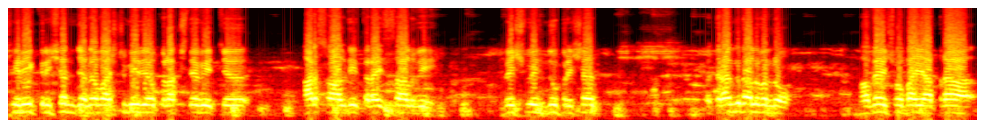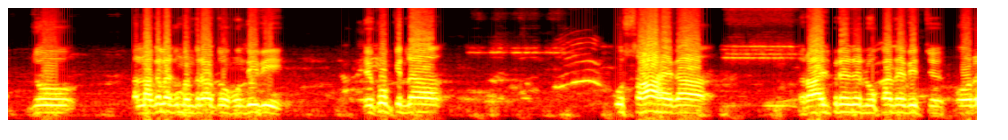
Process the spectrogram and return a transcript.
ਸ਼੍ਰੀ ਕ੍ਰਿਸ਼ਨ ਜਨਮ ਅਸ਼ਟਮੀ ਦੇ ਉਪਲਕਸ਼ ਦੇ ਵਿੱਚ ਹਰ ਸਾਲ ਦੀ ਤਰ੍ਹਾਂ ਇਸ ਸਾਲ ਵੀ ਵਿਸ਼ਵ ਹਿੰਦੂ ਪਰਿਸ਼ਦ ਬਜਰੰਗ ਦਲ ਵੱਲੋਂ ਭਵਯ ਸ਼ੋਭਾ ਯਾਤਰਾ ਜੋ ਅਲੱਗ-ਅਲੱਗ ਮੰਦਰਾਂ ਤੋਂ ਹੁੰਦੀ ਵੀ, ਦੇਖੋ ਕਿੰਨਾ ਉਤਸ਼ਾਹ ਹੈਗਾ ਰਾਜਪੁਰੇ ਦੇ ਲੋਕਾਂ ਦੇ ਵਿੱਚ ਔਰ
